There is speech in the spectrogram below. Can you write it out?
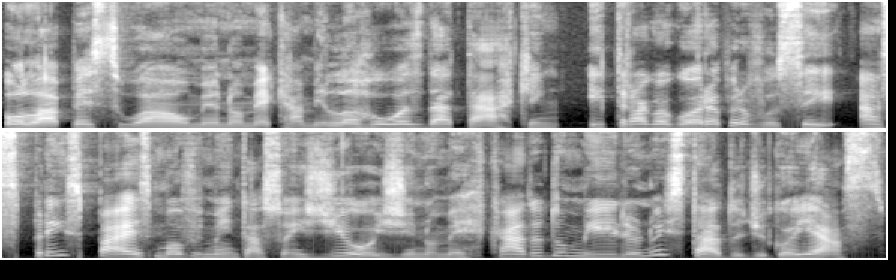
Olá pessoal, meu nome é Camila Ruas da Tarkin e trago agora para você as principais movimentações de hoje no mercado do milho no estado de Goiás.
